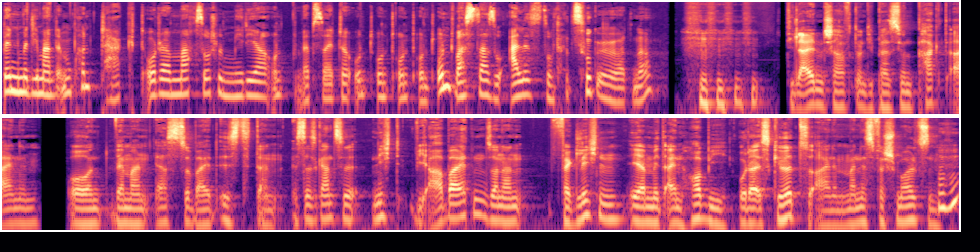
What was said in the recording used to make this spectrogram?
bin mit jemandem im Kontakt oder mache Social Media und Webseite und, und, und, und, und, was da so alles so dazugehört, ne? die Leidenschaft und die Passion packt einem. Und wenn man erst so weit ist, dann ist das Ganze nicht wie Arbeiten, sondern verglichen eher mit einem Hobby oder es gehört zu einem. Man ist verschmolzen mhm.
